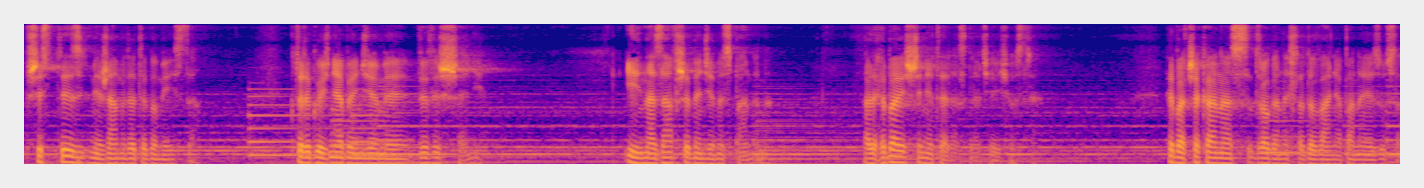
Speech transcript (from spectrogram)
Wszyscy zmierzamy do tego miejsca. Któregoś dnia będziemy wywyższeni. I na zawsze będziemy z Panem. Ale chyba jeszcze nie teraz, bracia i siostry. Chyba czeka nas droga naśladowania Pana Jezusa.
